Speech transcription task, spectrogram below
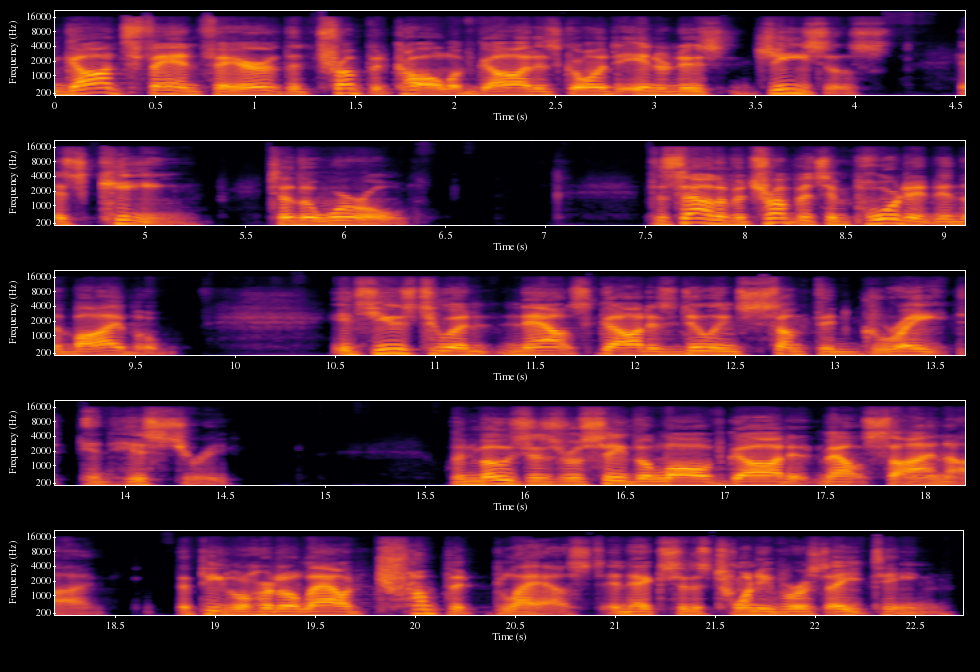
In God's fanfare, the trumpet call of God is going to introduce Jesus as King to the world. The sound of a trumpet is important in the Bible. It's used to announce God is doing something great in history. When Moses received the law of God at Mount Sinai, the people heard a loud trumpet blast in Exodus 20 verse 18.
